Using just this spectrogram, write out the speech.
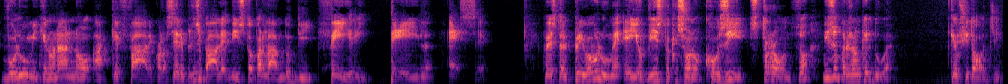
volumi che non hanno a che fare con la serie principale vi sto parlando di Fairy Tail S questo è il primo volume e io visto che sono così stronzo mi sono preso anche il 2 che è uscito oggi.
